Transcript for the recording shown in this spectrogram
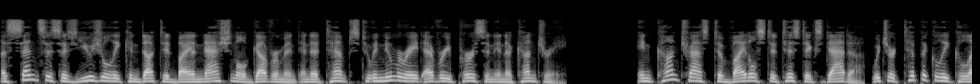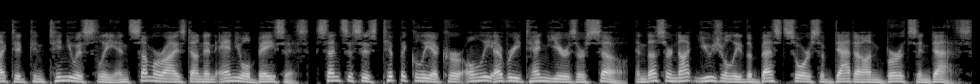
A census is usually conducted by a national government and attempts to enumerate every person in a country. In contrast to vital statistics data, which are typically collected continuously and summarized on an annual basis, censuses typically occur only every 10 years or so, and thus are not usually the best source of data on births and deaths.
